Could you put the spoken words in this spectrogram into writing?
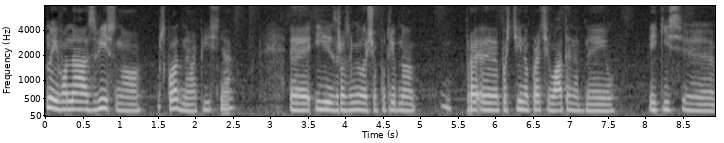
Ну і вона, звісно, складна пісня. Е, і зрозуміло, що потрібно е, постійно працювати над нею. Якісь е,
